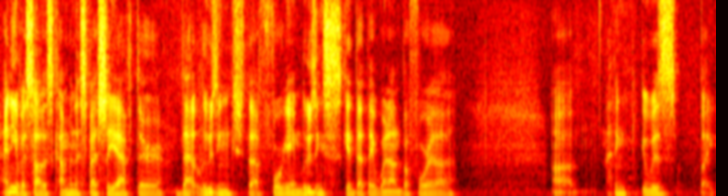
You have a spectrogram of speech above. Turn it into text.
any of us saw this coming, especially after that losing the four game losing skid that they went on before the. Uh, I think it was like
